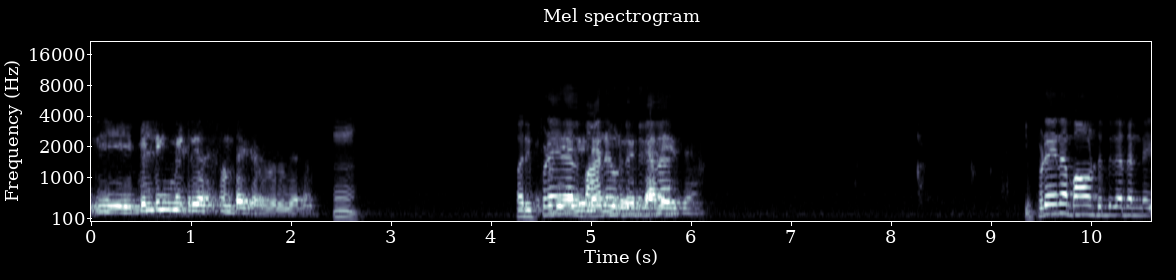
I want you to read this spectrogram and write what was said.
ఈ బిల్డింగ్ మెటీరియల్స్ ఉంటాయి కదా గురుగారు. మరి ఇప్పుడైనా అది బాగానే ఉంటుంది కదా. ఇప్పుడైనా బాగుంటుంది కదండి?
